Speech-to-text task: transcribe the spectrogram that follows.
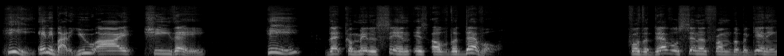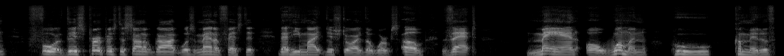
He, anybody, you, I, she, they, he that committeth sin is of the devil. For the devil sinneth from the beginning. For this purpose the Son of God was manifested, that he might destroy the works of that man or woman who committeth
